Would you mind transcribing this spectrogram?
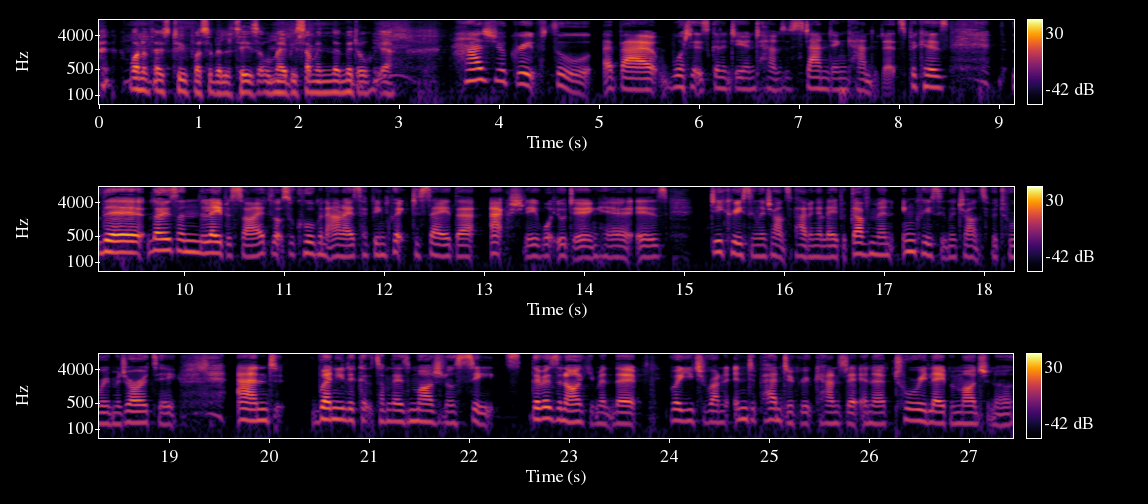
One of those two possibilities, or maybe some in the middle. Yeah. Has your group thought about what it's going to do in terms of standing candidates? Because the those on the Labour side, lots of Corbyn allies have been quick to say that actually what you're doing here is decreasing the chance of having a Labour government, increasing the chance of a Tory majority. And when you look at some of those marginal seats, there is an argument that were you to run an independent group candidate in a Tory Labour marginal,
